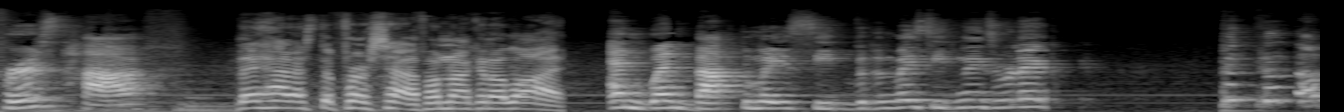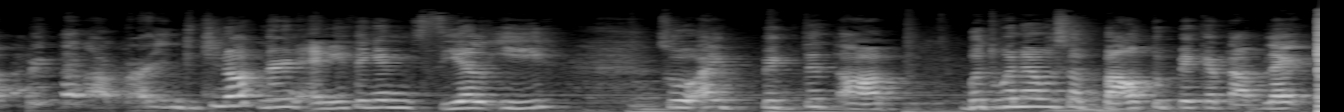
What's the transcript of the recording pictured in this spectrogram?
first half They had us the first half, I'm not gonna lie. and went back to my seat. But then my seatmates were like, pick that up, pick that up. Did you not learn anything in CLE? So I picked it up. But when I was about to pick it up, like,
